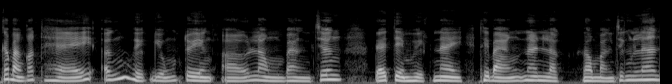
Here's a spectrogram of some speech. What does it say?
Các bạn có thể ấn huyệt dũng tuyền ở lòng bàn chân. Để tìm huyệt này thì bạn nên lật lòng bàn chân lên.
